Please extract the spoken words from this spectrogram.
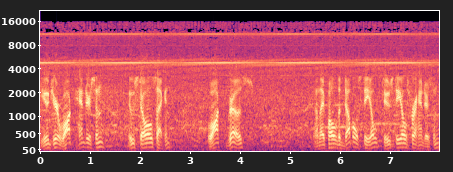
Ujdur walked Henderson, who stole second. Walked Gross, and they pulled a double steal, two steals for Henderson.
